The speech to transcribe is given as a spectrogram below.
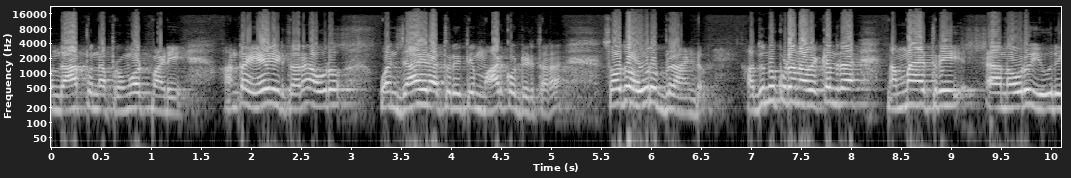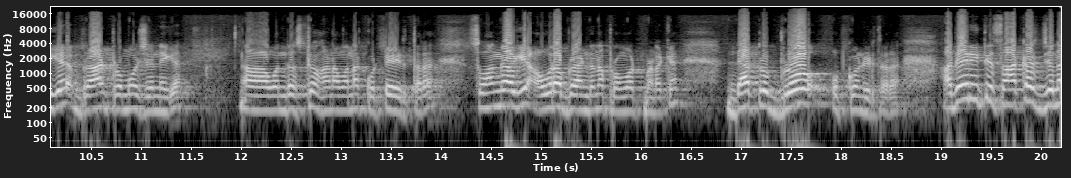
ಒಂದು ಆ್ಯಪನ್ನು ಪ್ರಮೋಟ್ ಮಾಡಿ ಅಂತ ಹೇಳಿರ್ತಾರೆ. ಅವರು ಒಂದು ಜಾಹೀರಾತು ರೀತಿ ಮಾಡಿಕೊಟ್ಟಿರ್ತಾರೆ. ಸೊ ಅದು ಅವರು ಬ್ರ್ಯಾಂಡು ಅದನ್ನು ಕೂಡ ನಾವು ಯಾಕಂದರೆ ನಮ್ಮ ಯಾತ್ರಿ ಅನ್ನೋರು ಇವರಿಗೆ ಬ್ರ್ಯಾಂಡ್ ಪ್ರಮೋಷನ್ನಿಗೆ ಒಂದಷ್ಟು ಹಣವನ್ನು ಕೊಟ್ಟೇ ಇರ್ತಾರೆ ಸೊ ಹಾಗಾಗಿ ಅವರ ಬ್ರ್ಯಾಂಡನ್ನು ಪ್ರಮೋಟ್ ಮಾಡೋಕ್ಕೆ ಡಾಕ್ಟ್ರ್ ಬ್ರೋ ಒಪ್ಕೊಂಡಿರ್ತಾರೆ. ಅದೇ ರೀತಿ ಸಾಕಷ್ಟು ಜನ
